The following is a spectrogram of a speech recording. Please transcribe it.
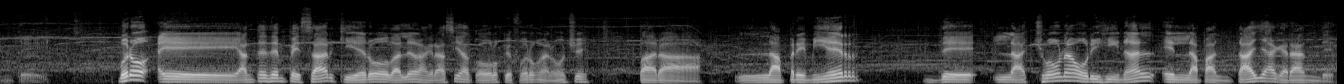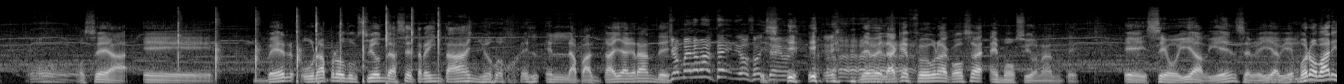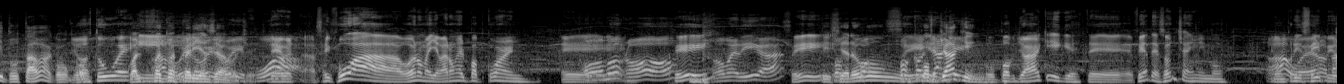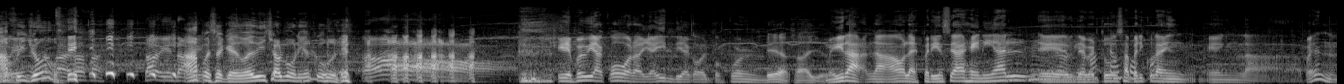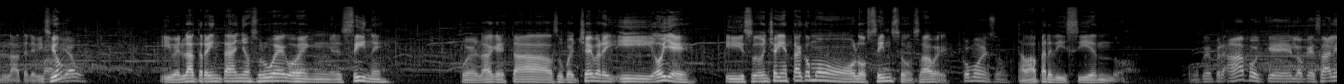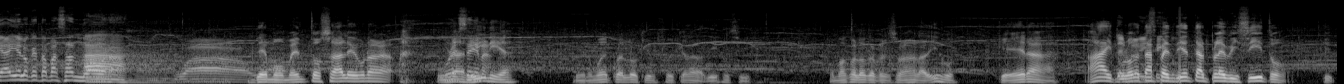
Bueno, eh, antes de empezar, quiero darle las gracias a todos los que fueron anoche para la premier de La Chona original en la pantalla grande. O sea, eh, ver una producción de hace 30 años en, en la pantalla grande. Yo me levanté. Yo soy Sí, de verdad que fue una cosa emocionante. Eh, se oía bien, se veía bien. Bueno, Bari, tú estabas. ¿cómo- Yo estuve ¿Cuál y- fue tu experiencia vi, lo anoche? Bueno, me llevaron el popcorn. eh, ¿Cómo? No. Sí. No me digas. Sí. Te hicieron Pop- un pop- jacking. Un pop que este, fíjate, Sunshine mismo. En Ah, un bueno, principio. Ah, fui yo. Está, está- está- está bien, está Ah, bien. pues se quedó Eddie Charbonnier con él. Ah. Y después vi a Cobra y a India con el popcorn. Mira, rayo. Mira, la, la experiencia genial eh, de ver toda esa película en, en la, pues, en la televisión y verla 30 años luego en el cine, pues verdad que está súper chévere. Y oye, y Sunshine está como los Simpsons, ¿sabes? ¿Cómo es eso? Estaba prediciendo. ¿Cómo que pre- ah, porque lo que sale ahí es lo que está pasando Ah. ahora. Wow. De momento sale una, Una línea. Yo no me acuerdo quién fue que la dijo, sí. No me acuerdo qué persona la dijo. Que era, ay, tú lo que estás pendiente al plebiscito. Y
